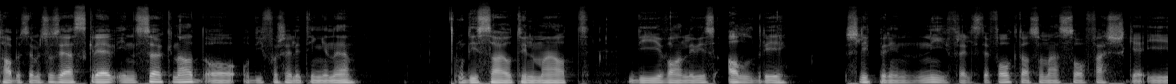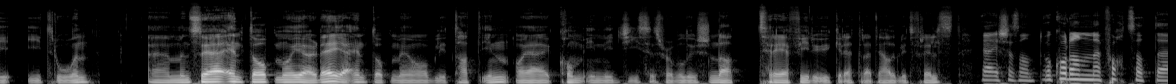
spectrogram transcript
ta bestemmelser. Så jeg skrev inn søknad og, og de forskjellige tingene. Og de sa jo til meg at de vanligvis aldri slipper inn nyfrelste folk da, som er så ferske i, i troen. Eh, men så jeg endte opp med å gjøre det. Jeg endte opp med å bli tatt inn, og jeg kom inn i Jesus Revolution da, tre-fire uker etter at jeg hadde blitt frelst. ja, ikke sant. Og hvordan fortsatte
